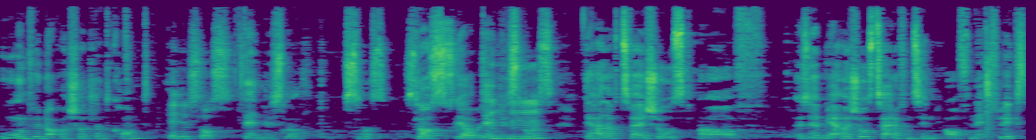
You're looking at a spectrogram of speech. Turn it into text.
uh, und wer noch aus Schottland kommt, Daniel Sloss. Daniel. Sloth? Sloth, Sloth, ja, glaub ich. Daniel Mhm. Sloth. Der hat auch zwei Shows auf, also er hat mehrere Shows, zwei davon sind auf Netflix.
